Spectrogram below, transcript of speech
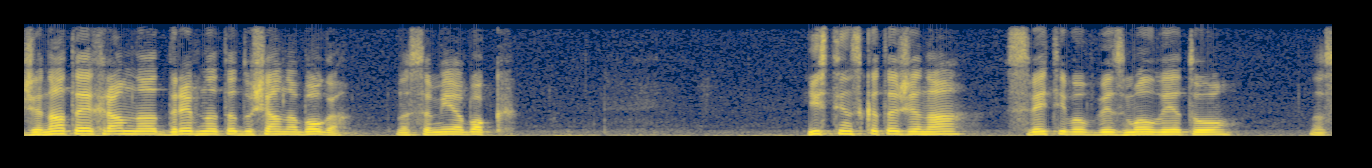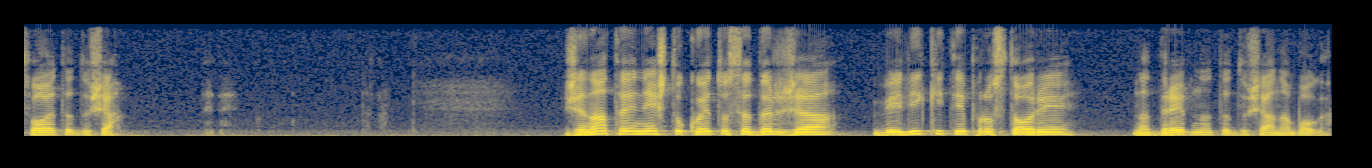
Жената е храм на древната душа на Бога, на самия Бог. Истинската жена свети в безмълвието на своята душа. Жената е нещо, което съдържа великите простори на древната душа на Бога.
